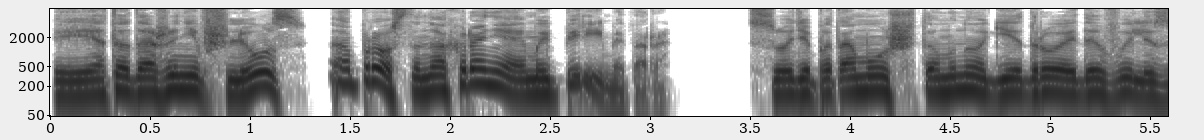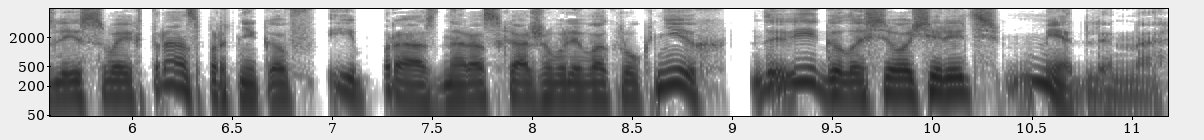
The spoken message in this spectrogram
И это даже не в шлюз, а просто на охраняемый периметр. Судя по тому, что многие дроиды вылезли из своих транспортников и праздно расхаживали вокруг них, двигалась очередь медленно.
